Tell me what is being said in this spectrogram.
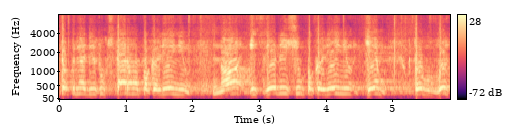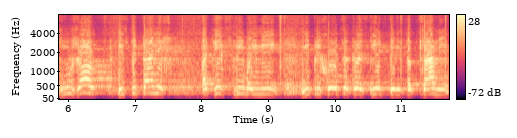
что принадлежу к старому поколению, но и следующему поколению тем, кто возмужал в испытаниях Отечественной войны не приходится краснеть перед отцами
